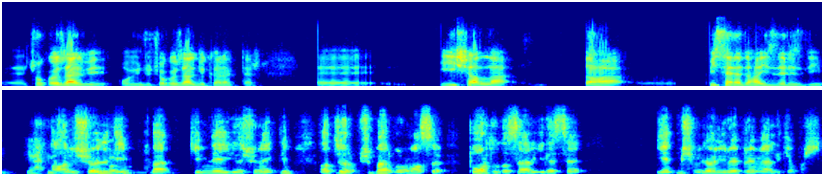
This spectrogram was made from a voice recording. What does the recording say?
eee, çok özel bir oyuncu, çok özel bir karakter. Eee inşallah daha eee, bir sene daha izleriz diyeyim. Yani Abi şöyle diyeyim ben kimle ilgili şunu ekleyeyim. Atıyorum şu performansı Porto'da sergilese 70 milyon euroya Premier Lig yapar.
